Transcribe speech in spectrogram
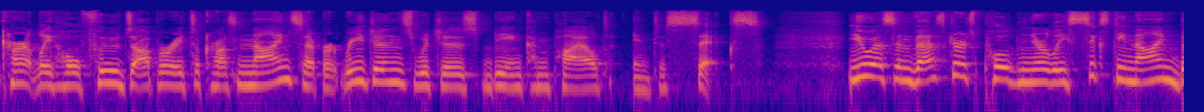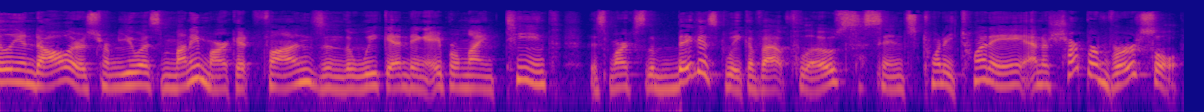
Currently, Whole Foods operates across nine separate regions, which is being compiled into six. U.S. investors pulled nearly $69 billion from U.S. money market funds in the week ending April 19th. This marks the biggest week of outflows since 2020 and a sharp reversal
